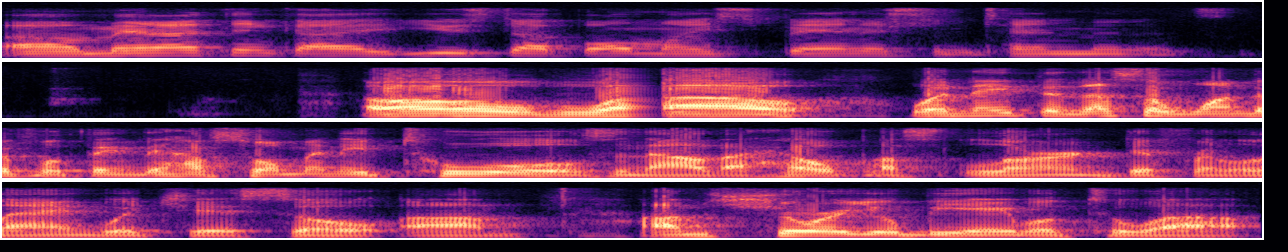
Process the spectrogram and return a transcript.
uh, man, I think I used up all my Spanish in ten minutes. Oh wow! Well, Nathan, that's a wonderful thing. They have so many tools now that help us learn different languages. So um, I'm sure you'll be able to uh,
